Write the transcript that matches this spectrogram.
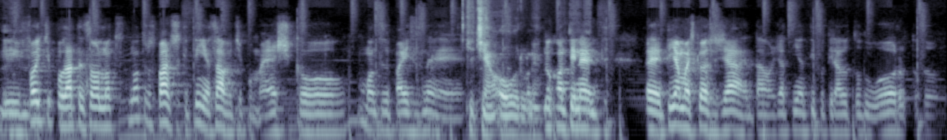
e uhum. foi tipo dar atenção em outras partes que tinha, sabe? Tipo México, um monte de países, né? Que tinha ouro, né? No continente. É, tinha mais coisas já, então já tinha tipo tirado todo o ouro, tudo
